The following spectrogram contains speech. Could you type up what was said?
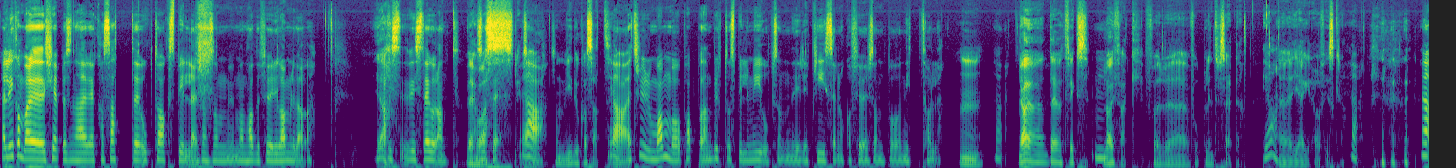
Eller vi kan bare kjøpe sånn her kassettopptaksspiller, sånn som man hadde før i gamle dager. Ja, Hvis, hvis det går an. VHS, liksom. Ja. Sånn videokassett. ja, jeg tror mamma og pappa de brukte å spille mye opp sånn i reprise eller noe før, sånn på 90-tallet. Ja, ja, det er jo et triks. Life hack for uh, fotballinteresserte. Ja. Uh, jegere og fiskere. Ja. ja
